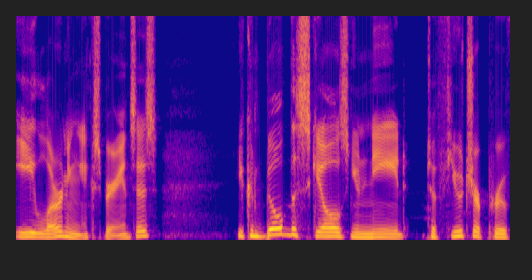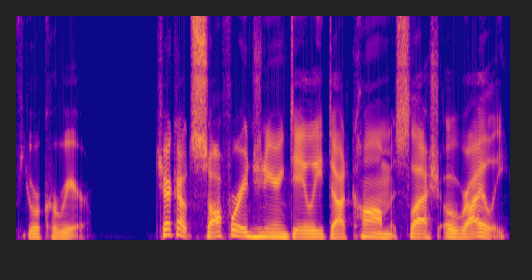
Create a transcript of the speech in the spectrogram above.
e-learning experiences. You can build the skills you need to future-proof your career. Check out softwareengineeringdaily.com slash O'Reilly.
